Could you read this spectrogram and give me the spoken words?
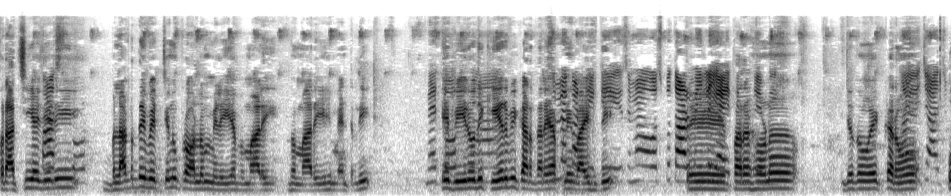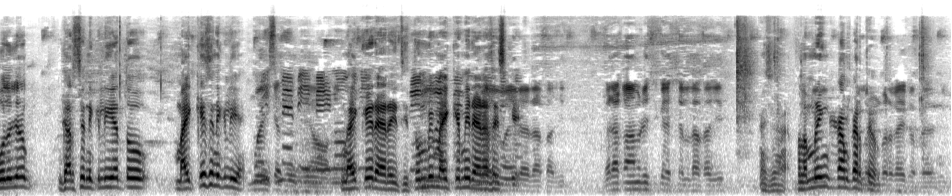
ਪ੍ਰਾਚੀ ਆ ਜਿਹੜੀ ਬਲੱਡ ਦੇ ਵਿੱਚ ਇਹਨੂੰ ਪ੍ਰੋਬਲਮ ਮਿਲੀ ਆ ਬਿਮਾਰੀ ਬਿਮਾਰੀ ਇਹ ਮੈਂਟਲੀ ਇਹ ਵੀਰ ਉਹਦੀ ਕੇਅਰ ਵੀ ਕਰਦਾ ਰਿਹਾ ਆਪਣੀ ਵਾਈਫ ਦੀ। ਤੇ ਪਰ ਹੁਣ ਜਦੋਂ ਇਹ ਘਰੋਂ ਉਦੋਂ ਜਦੋਂ ਘਰ ਸੇ ਨਿਕਲੀ ਹੈ ਤਾਂ मायके से निकली है इसमें भी मेरे लोग मायके रह रही थी तुम भी मायके में ही रह रहा था इसके मैं रहा था जी मेरा काम रिस्क चल रहा था जी अच्छा प्लम्बरिंग का काम करते हो प्लम्बर का ही कर रहा जी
